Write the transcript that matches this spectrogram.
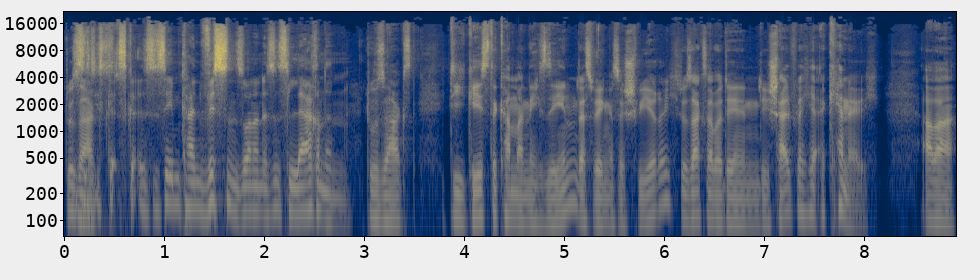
Du sagst. Es ist, es ist, eben kein Wissen, sondern es ist Lernen. Du sagst, die Geste kann man nicht sehen, deswegen ist es schwierig. Du sagst aber, den, die Schaltfläche erkenne ich. Aber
